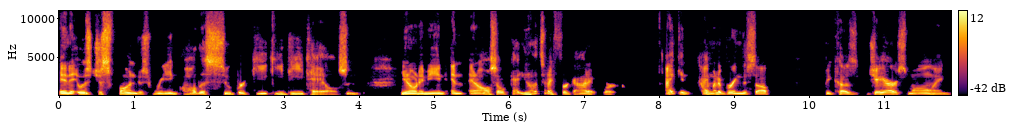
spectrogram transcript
And it was just fun just reading all the super geeky details and you know what I mean? And and also, God, you know that's what I forgot at work. I can I'm gonna bring this up because J.R. Smalling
